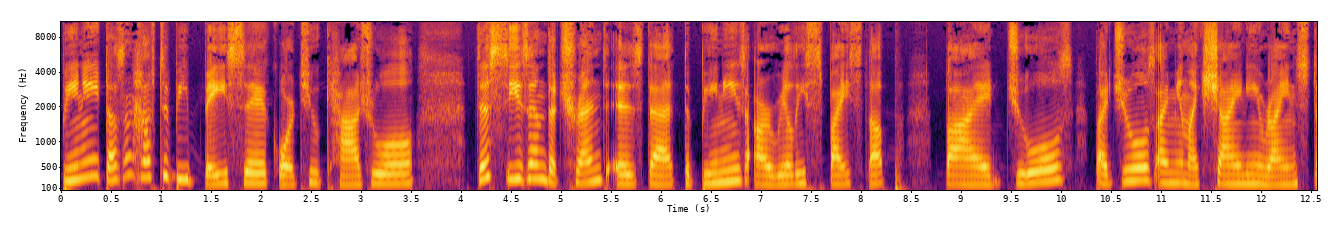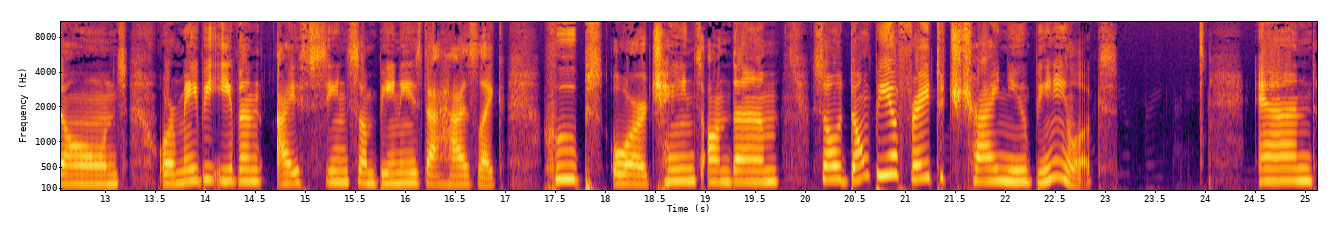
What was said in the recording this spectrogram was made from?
beanie doesn't have to be basic or too casual. This season, the trend is that the beanies are really spiced up by jewels. By jewels, I mean like shiny rhinestones, or maybe even I've seen some beanies that has like hoops or chains on them. So don't be afraid to try new beanie looks. And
